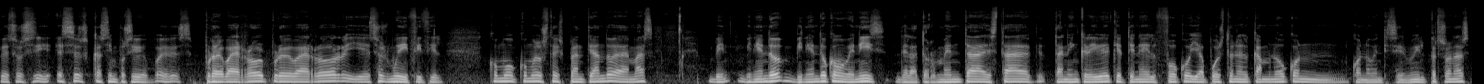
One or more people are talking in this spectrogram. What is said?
Eso sí, eso es casi imposible. Pues prueba error, prueba error y eso es muy difícil. ¿Cómo, cómo lo estáis planteando? Además, viniendo, viniendo como venís de la tormenta esta tan increíble que tiene el foco ya puesto en el Camp Nou con, con 96.000 personas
